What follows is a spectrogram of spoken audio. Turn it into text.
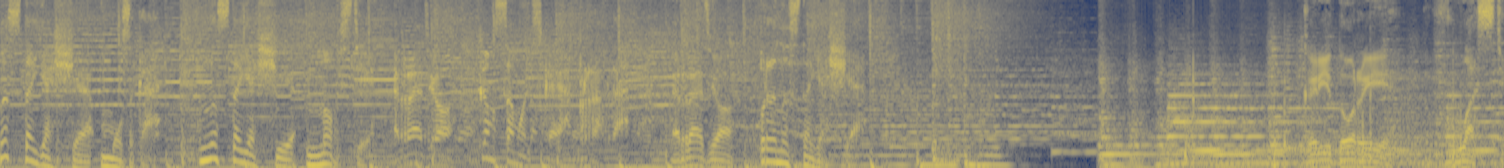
Настоящая музыка. Настоящие новости. Радио «Комсомольская правда». Радио про настоящее. Коридоры власти.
